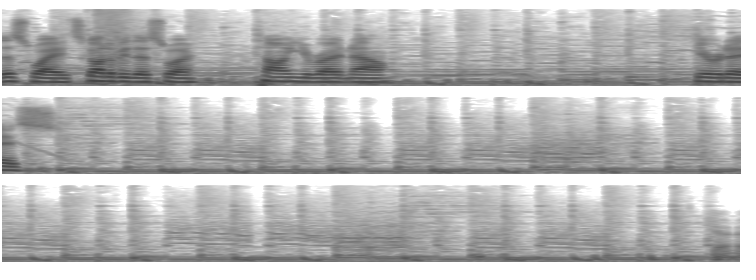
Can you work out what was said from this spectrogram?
This way. It's got to be this way. I'm telling you right now. Here it is. Okay.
